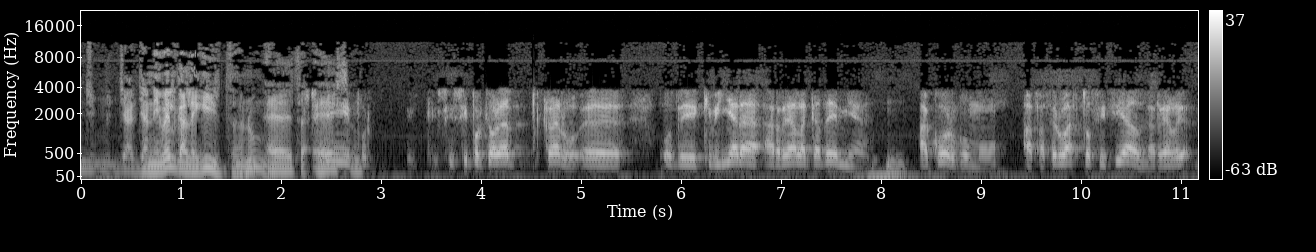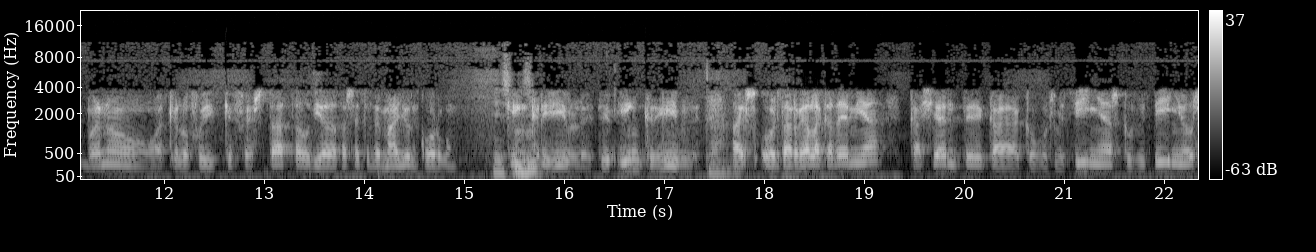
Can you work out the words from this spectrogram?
e a, a nivel galeguista, non? Mm, eh, sí, por, sí, sí, porque ahora claro, eh, o de que viñera a Real Academia mm. a Córgomo a facer o acto oficial da Real... Bueno, aquilo foi que festaza o día 17 de maio en Corgon. Que increíble, tío, increíble. Claro. As, os da Real Academia, ca xente, ca, ca os veciñas, cos veciños,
